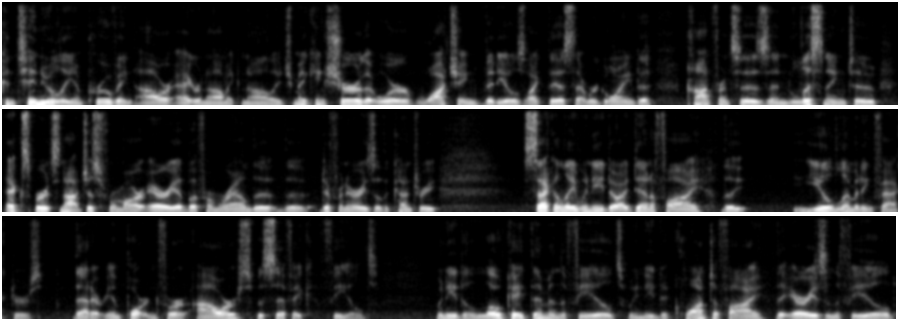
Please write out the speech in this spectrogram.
continually improving our agronomic knowledge, making sure that we're watching videos like this, that we're going to conferences and listening to experts, not just from our area, but from around the, the different areas of the country. Secondly, we need to identify the yield limiting factors that are important for our specific fields. We need to locate them in the fields. We need to quantify the areas in the field,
